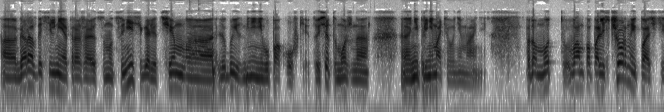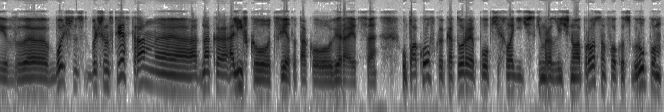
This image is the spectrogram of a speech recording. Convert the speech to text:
э, гораздо сильнее отражаются на цене сигарет, чем любые изменения в упаковке. То есть это можно не принимать во внимание. Потом вот вам попались черные пачки. В большинстве, большинстве стран, однако, оливкового цвета такого выбирается упаковка, которая по психологическим различным вопросам, фокус-группам,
